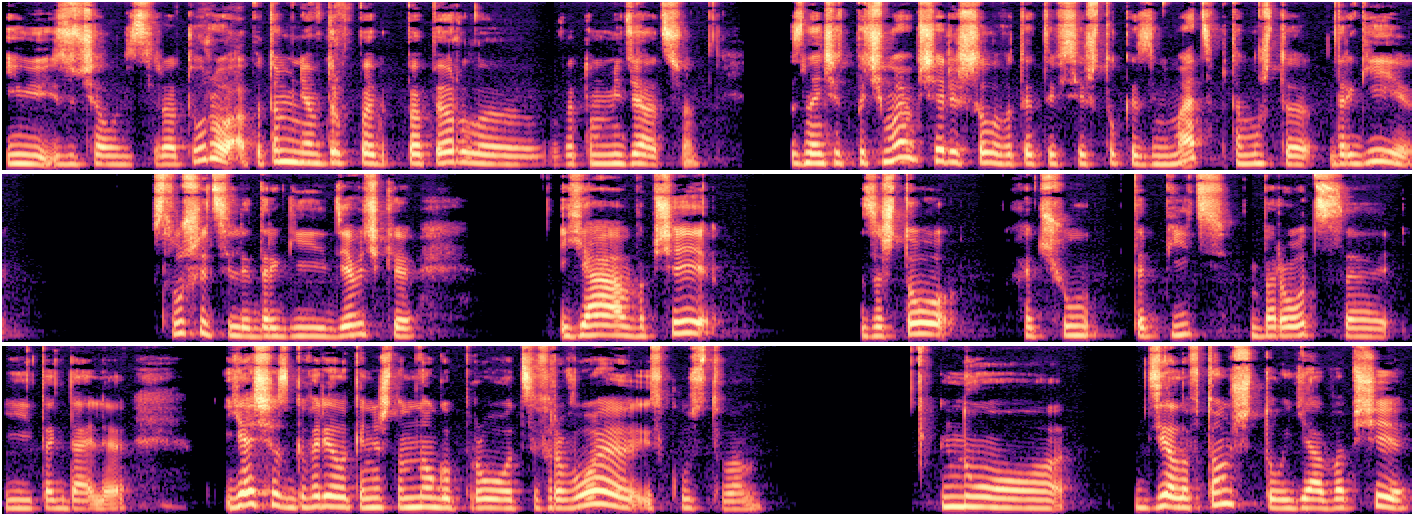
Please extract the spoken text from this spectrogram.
и изучала литературу, а потом меня вдруг поперло в эту медиацию. Значит, почему я вообще решила вот этой всей штукой заниматься? Потому что, дорогие слушатели, дорогие девочки, я вообще за что хочу топить, бороться и так далее. Я сейчас говорила, конечно, много про цифровое искусство, но дело в том, что я вообще,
